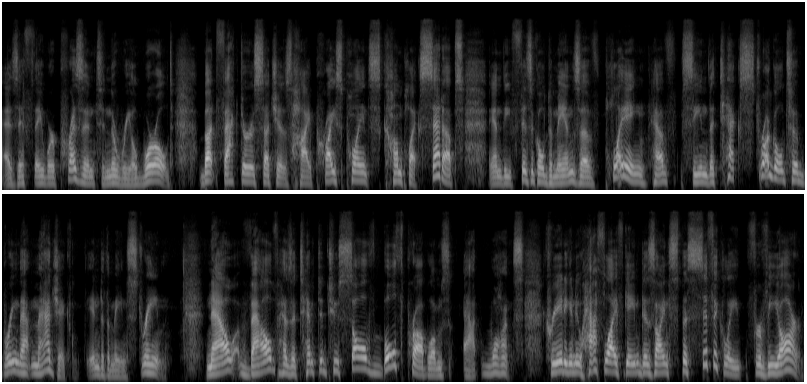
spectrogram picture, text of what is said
as if they were present in the real world. But factors such as high price points, complex setups, and the physical demands of playing have seen the tech struggle to bring that magic into the mainstream. Now, Valve has attempted to solve both problems at once, creating a new Half Life game designed specifically for VR.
